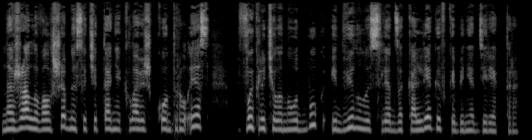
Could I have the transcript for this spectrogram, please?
нажала волшебное сочетание клавиш Ctrl-S, выключила ноутбук и двинулась вслед за коллегой в кабинет директора.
